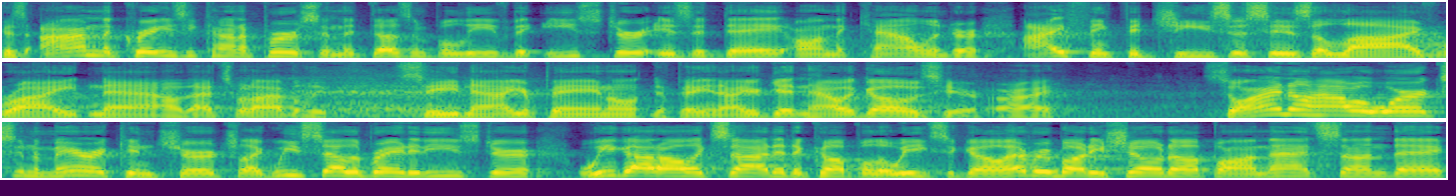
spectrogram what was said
Because I'm the crazy kind of person that doesn't believe that Easter is a day on the calendar. I think that Jesus is alive right now. That's what I believe. See, now you're paying, now you're getting how it goes here, all right? So I know how it works in American church. Like we celebrated Easter. We got all excited a couple of weeks ago. Everybody showed up on that Sunday,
